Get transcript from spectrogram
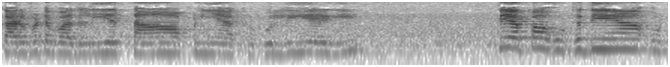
ਕਰਵਟ ਬਦਲੀ ਹੈ, ਤਾਂ ਆਪਣੀ ਅੱਖ ਖੁੱਲੀ ਹੈਗੀ। ਤੇ ਆਪਾਂ ਉੱਠਦੇ ਆ ਉੱਠ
